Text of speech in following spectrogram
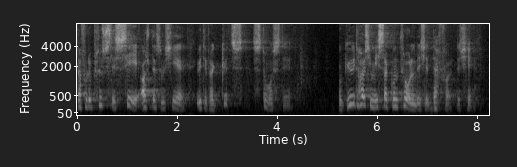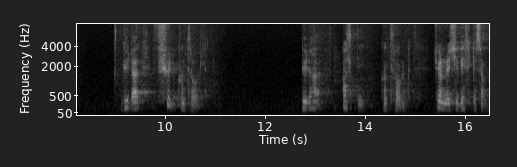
Da får du plutselig se alt det som skjer ut ifra Guds ståsted. Og Gud har ikke mista kontrollen. Det er ikke derfor det skjer. Gud har full kontroll. Gud har alltid kontroll, selv om det ikke virker sånn.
